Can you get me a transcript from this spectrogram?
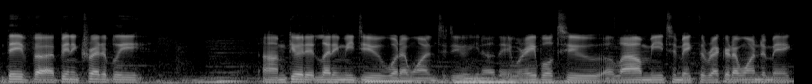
they've uh, been incredibly um, good at letting me do what I wanted to do. You know, they were able to allow me to make the record I wanted to make,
